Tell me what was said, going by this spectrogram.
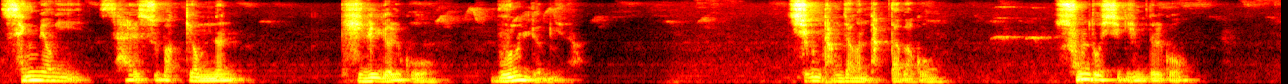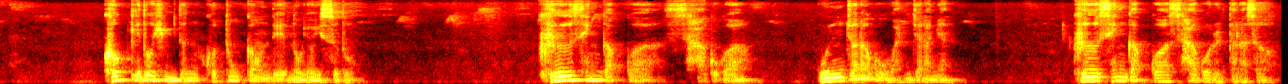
생명이 살 수밖에 없는 길을 열고 문을 엽니다. 지금 당장은 답답하고 숨도 쉬기 힘들고 걷기도 힘든 고통 가운데 놓여 있어도 그 생각과 사고가 온전하고 완전하면 그 생각과 사고를 따라서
